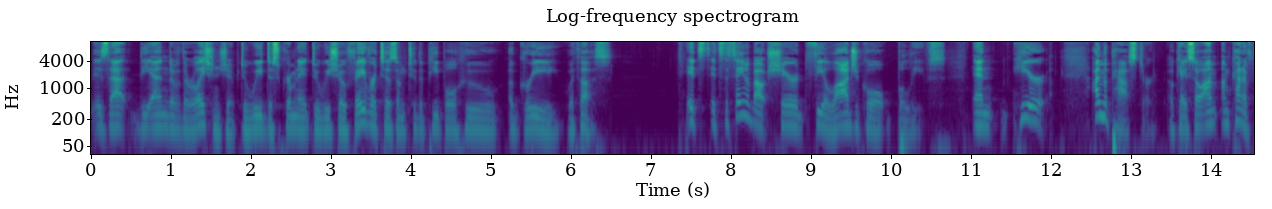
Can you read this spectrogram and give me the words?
is that the end of the relationship? Do we discriminate? Do we show favoritism to the people who agree with us? It's, it's the same about shared theological beliefs. And here, I'm a pastor, okay? So I'm, I'm kind of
